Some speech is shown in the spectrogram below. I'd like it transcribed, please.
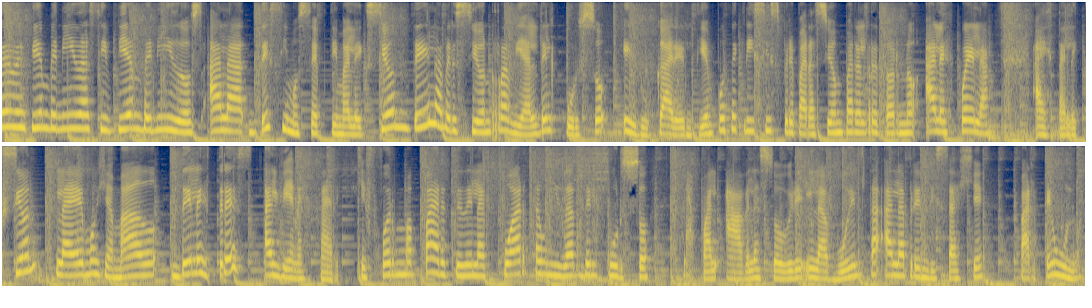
Ustedes bienvenidas y bienvenidos a la decimoséptima lección de la versión radial del curso Educar en tiempos de crisis, preparación para el retorno a la escuela. A esta lección la hemos llamado Del estrés al bienestar, que forma parte de la cuarta unidad del curso, la cual habla sobre la vuelta al aprendizaje, parte 1.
